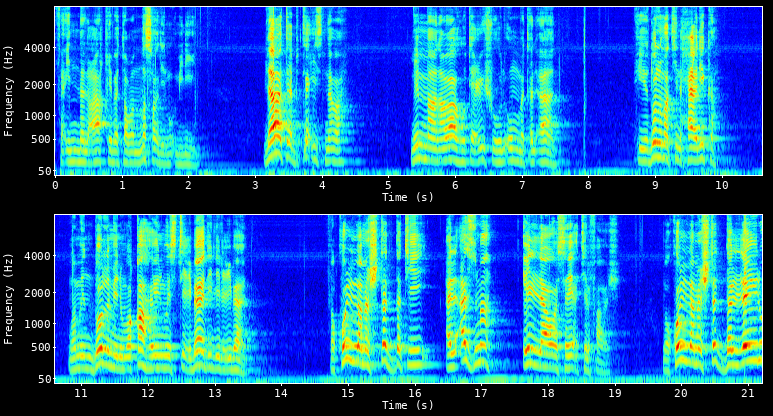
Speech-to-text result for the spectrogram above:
فإن العاقبة والنصر للمؤمنين. لا تبتئس نوى مما نراه تعيشه الأمة الآن في ظلمة حالكة ومن ظلم وقهر واستعباد للعباد. فكلما اشتدت الأزمة إلا وسيأتي الفرج. وكلما اشتد الليل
